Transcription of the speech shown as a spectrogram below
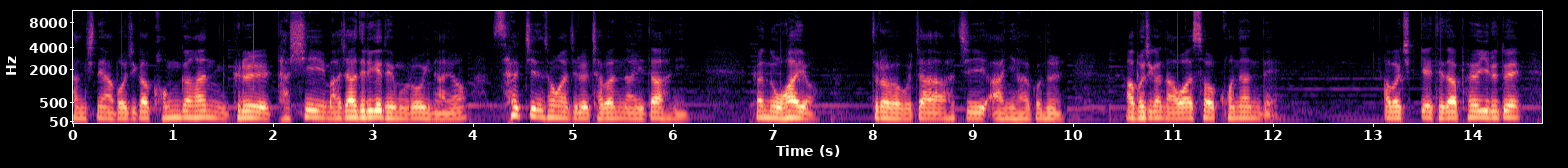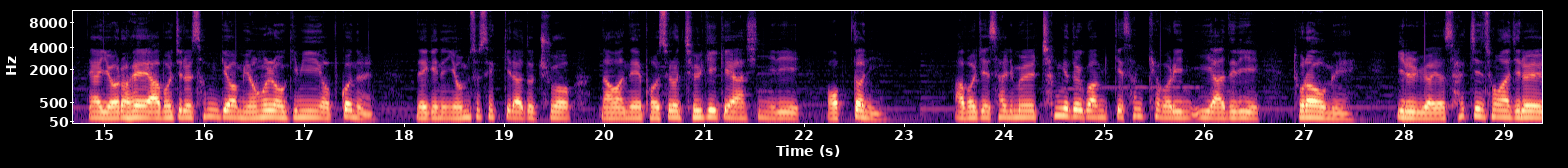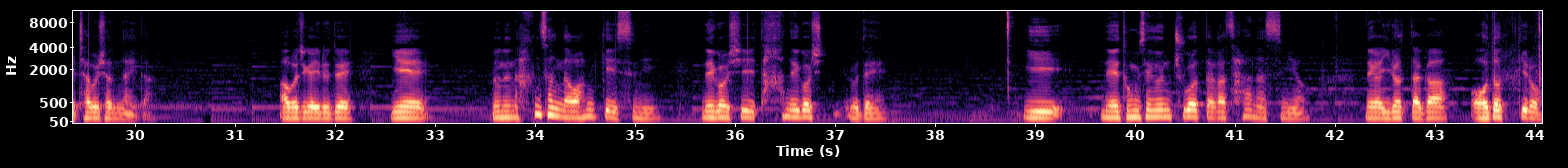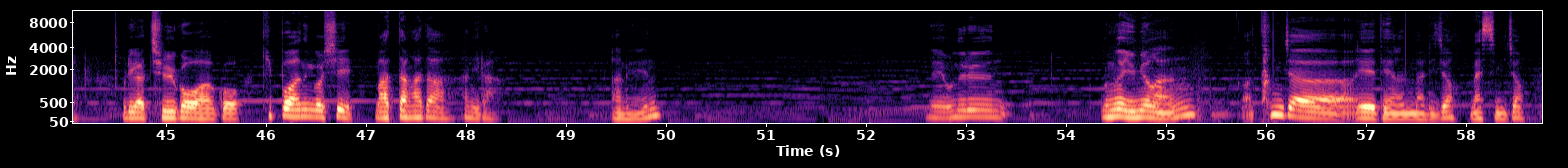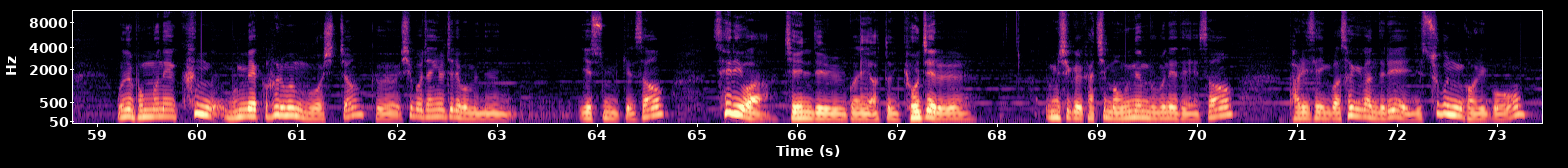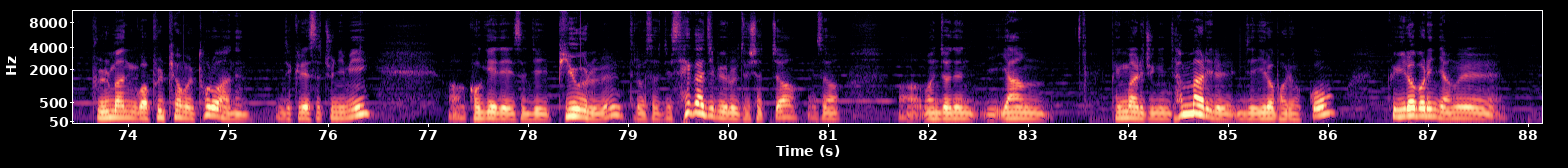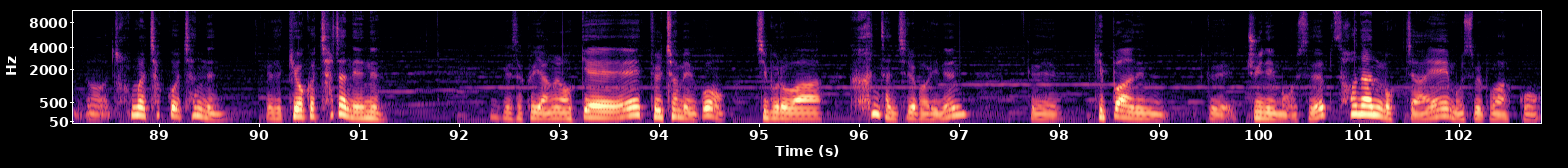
당신의 아버지가 건강한 그를 다시 맞아들이게 됨으로 인하여 살찐 송아지를 잡았나이다 하니 그가 노하여 들어가고자 하지 아니하거늘 아버지가 나와서 권한대 아버지께 대답하여 이르되 내가 여러 해 아버지를 섬겨 명을 어김이 없거늘 내게는 염소 새끼라도 주어 나와 내 벗으로 즐기게 하신 일이 없더니 아버지의 살림을 창녀들과 함께 삼켜버린 이 아들이 돌아오매 이를 위하여 살찐 송아지를 잡으셨나이다. 아버지가 이르되 예 너는 항상 나와 함께 있으니 내 것이 다 내 것이로되 이 내 동생은 죽었다가 살아났으며 내가 잃었다가 얻었기로 우리가 즐거워하고 기뻐하는 것이 마땅하다 하니라. 아멘. 네, 오늘은 너무나 유명한 어, 탕자에 대한 말이죠. 말씀이죠. 오늘 본문의 큰 문맥과 흐름은 무엇이죠? 그 15장 1절에 보면은 예수님께서 세리와 죄인들과의 어떤 교제를 음식을 같이 먹는 부분에 대해서 바리새인과 서기관들이 이제 수군거리고 불만과 불평을 토로하는 이제 그래서 주님이 어, 거기에 대해서 이제 비유를 들어서 이제 세 가지 비유를 드셨죠. 그래서 어, 먼저는 양 100마리 중에 한 마리를 이제 잃어버렸고 그 잃어버린 양을 어, 정말 찾고 찾는 그래서 기어코 찾아내는 그래서 그 양을 어깨에 들쳐매고 집으로 와 큰 잔치를 벌이는 그 기뻐하는 그 주인의 모습 선한 목자의 모습을 보았고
